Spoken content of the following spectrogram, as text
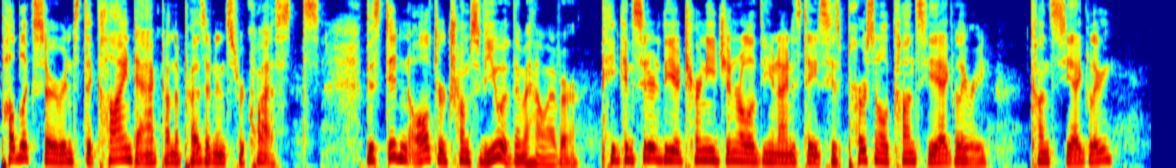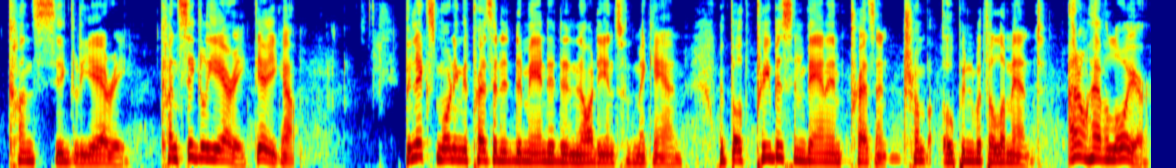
public servants declined to act on the president's requests. This didn't alter Trump's view of them, however. He considered the Attorney General of the United States his personal consigliere. Consigliere? Consigliere. Consigliere. There you go. The next morning, the president demanded an audience with McGahn. With both Priebus and Bannon present, Trump opened with a lament. I don't have a lawyer.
